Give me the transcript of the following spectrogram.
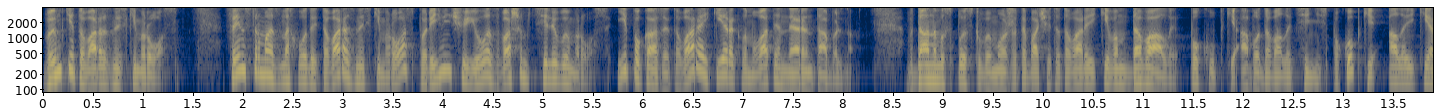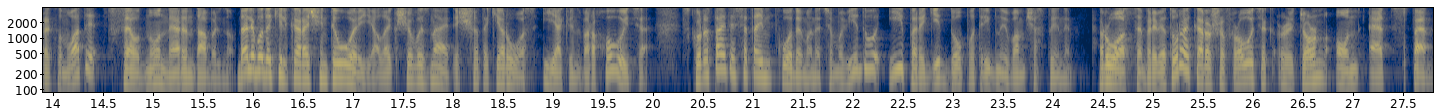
Вимкні товари з низьким ROS. Цей інструмент знаходить товари з низьким ROS, порівнюючи його з вашим цільовим ROS, і показує товари, які рекламувати нерентабельно. В даному списку ви можете бачити товари, які вам давали покупки або давали цінність покупки, але які рекламувати все одно нерентабельно. Далі буде кілька речень теорії, але якщо ви знаєте, що таке ROS і як він вираховується, скористайтеся тайм-кодами на цьому відео і перейдіть до потрібної вам частини. ROAS – це абревіатура, яка розшифровується як Return on Ad Spend,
